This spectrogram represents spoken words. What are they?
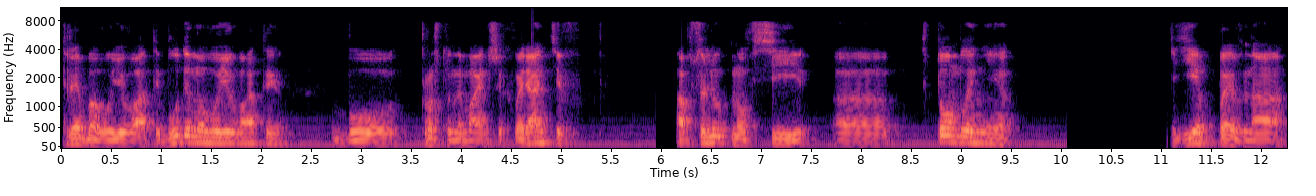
треба воювати, будемо воювати, бо просто немає інших варіантів. Абсолютно всі е, втомлені, є певна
